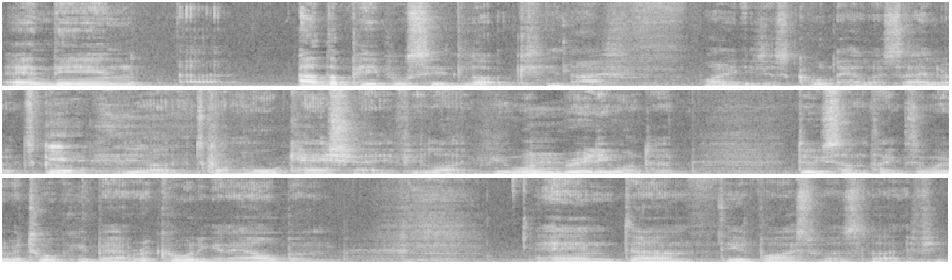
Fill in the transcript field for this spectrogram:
And then uh, other people said, look, you know, why don't you just call it Hello Sailor? It's got, Yeah. you know, it's got more cachet, if you like. If you want, really want to do some things, and we were talking about recording an album, and um, the advice was like, if you,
